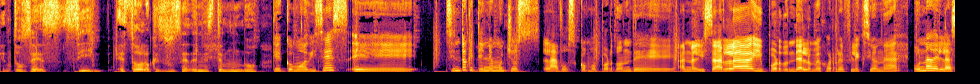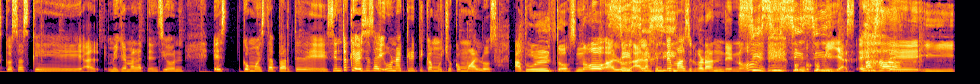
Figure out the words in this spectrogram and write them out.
Entonces, sí, es todo lo que sucede en este mundo. que como dices, eh, siento que tiene muchos lados como por donde analizarla y por donde a lo mejor reflexionar. Una de las cosas que me llama la atención es como esta parte de, siento que a veces hay una crítica mucho como a los adultos, ¿no? A, los- Sí, a la gente sí. más grande, ¿no? Sí, sí, sí, Pongo comillas. Ajá. Este, y,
